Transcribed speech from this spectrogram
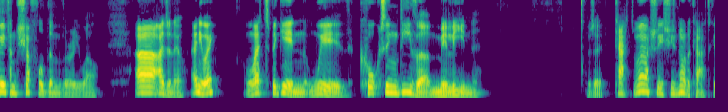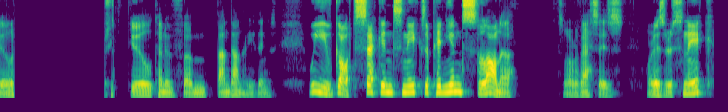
I haven't shuffled them very well. Uh, I don't know. Anyway, let's begin with Coaxing Diva Meline. There's a cat. Well, actually, she's not a cat girl. She's a girl kind of um, bandana things. We've got Second Snake's Opinion Slana. There's a lot of S's. Or is there a snake?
